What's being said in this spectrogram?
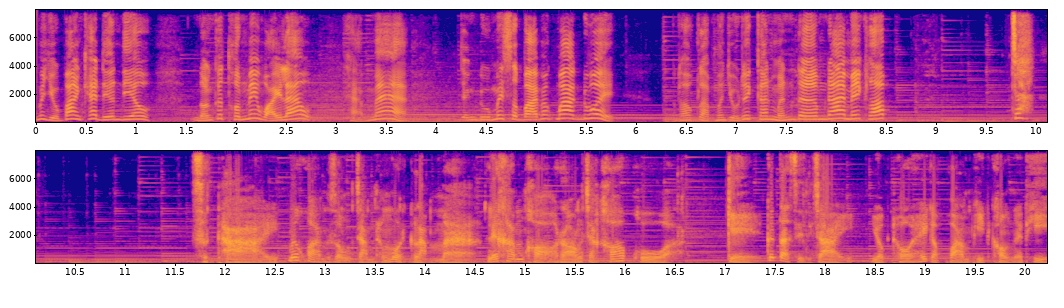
ไม่อยู่บ้านแค่เดือนเดียวนนก็ทนไม่ไหวแล้ว แถมแม่ยังดูไม่สบายมากๆด้วย เรากลับมาอยู่ด้วยกันเหมือนเดิมได้ไหมครับ จ้ะ สุดท้ายเมื่อความทรงจำทั้งหมดกลับมา และคำขอร้องจากครอบครัว เกดก็ตัดสินใจ ยกโทษให้กับความผิดของนาที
